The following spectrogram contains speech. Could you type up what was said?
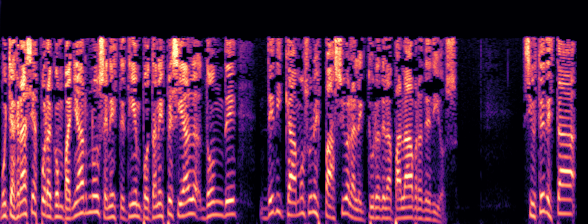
Muchas gracias por acompañarnos en este tiempo tan especial donde dedicamos un espacio a la lectura de la palabra de Dios. Si usted está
